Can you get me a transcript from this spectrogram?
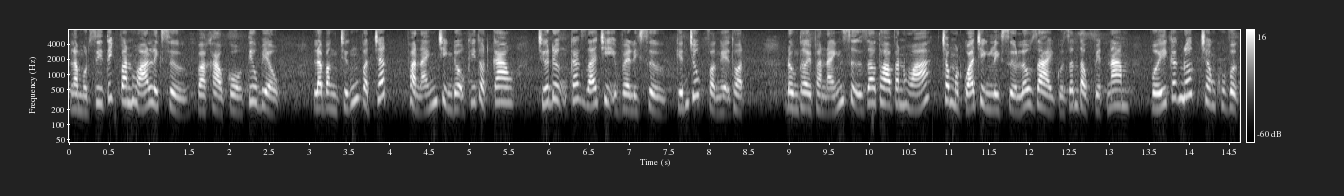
là một di tích văn hóa lịch sử và khảo cổ tiêu biểu, là bằng chứng vật chất phản ánh trình độ kỹ thuật cao, chứa đựng các giá trị về lịch sử, kiến trúc và nghệ thuật, đồng thời phản ánh sự giao thoa văn hóa trong một quá trình lịch sử lâu dài của dân tộc Việt Nam với các nước trong khu vực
